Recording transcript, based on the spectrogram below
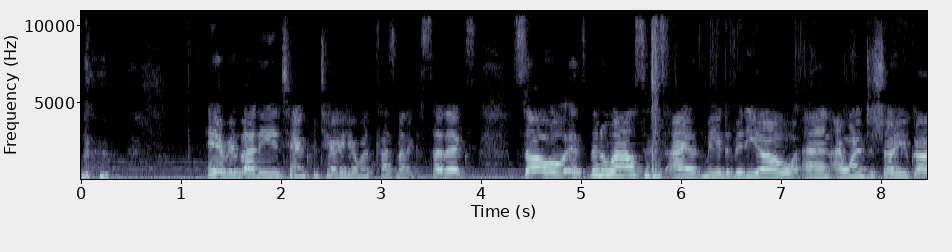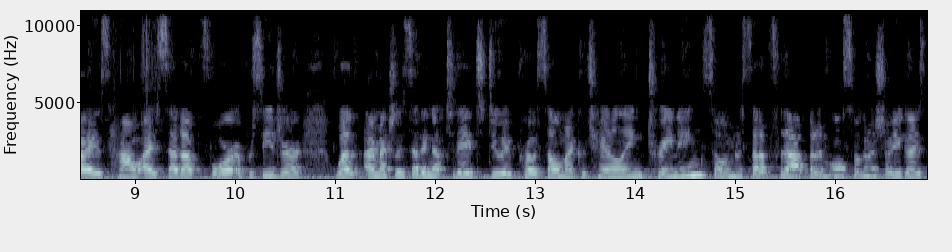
hey everybody, Taryn Quinterri here with Cosmetic Aesthetics. So it's been a while since I have made a video and I wanted to show you guys how I set up for a procedure. Well, I'm actually setting up today to do a ProCell microchanneling training. So I'm gonna set up for that, but I'm also gonna show you guys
